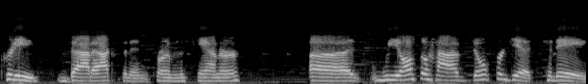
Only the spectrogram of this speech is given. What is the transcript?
pretty bad accident from the scanner. Uh, we also have, don't forget, today,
